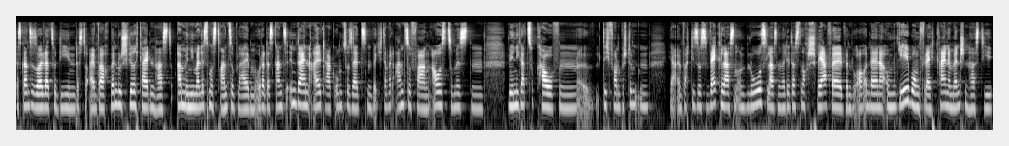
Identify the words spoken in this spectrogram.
Das Ganze soll dazu dienen, dass du einfach, wenn du Schwierigkeiten hast, am Minimalismus dran zu bleiben oder das Ganze in deinen Alltag umzusetzen, wirklich damit anzufangen, auszumisten, weniger zu kaufen, äh, dich von bestimmten, ja, einfach dieses Weglassen und Loslassen, wenn dir das noch schwerfällt, wenn du auch in deiner Umgebung vielleicht keine Menschen hast, die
